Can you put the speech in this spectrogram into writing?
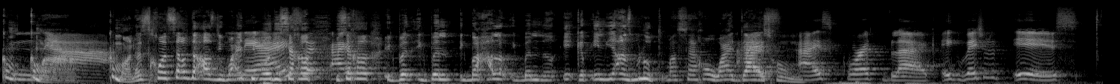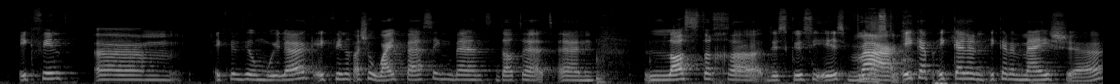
Come, come on. Come on. Dat is gewoon hetzelfde als die white Nee, people die zeggen... een- Die zeggen, ik ben, ik ben, ik ben half... Ik, ben, ik heb Indiaans bloed. Maar ze zijn gewoon white guys is, gewoon. hij is kwart black. Ik weet je wat het is. Ik vind, ehm, ik vind het heel moeilijk. Ik vind dat als je white passing bent, dat het een lastige discussie is. Maar ik, heb, ik, ken een, ik ken een meisje.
